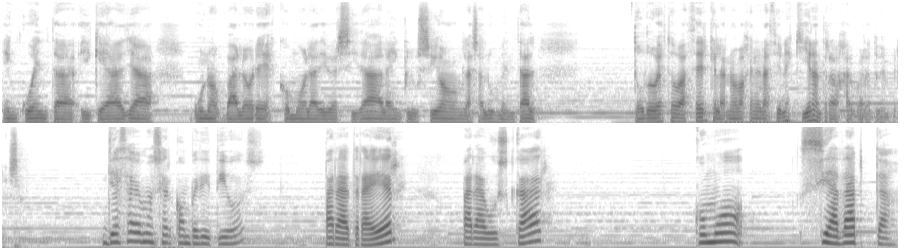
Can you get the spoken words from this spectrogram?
en cuenta y que haya unos valores como la diversidad, la inclusión, la salud mental. Todo esto va a hacer que las nuevas generaciones quieran trabajar para tu empresa. Ya sabemos ser competitivos para atraer, para buscar cómo se adapta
